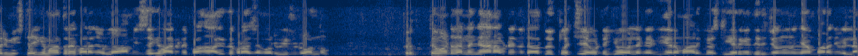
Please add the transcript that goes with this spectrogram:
ഒരു മിസ്റ്റേക്ക് മാത്രമേ പറഞ്ഞുള്ളൂ. ആ മിസ്റ്റേക്ക് മാറിയിട്ട് ഇപ്പൊ ആദ്യത്തെ പ്രാവശ്യം കൊണ്ട് വീട്ടിൽ വന്നു. കൃത്യമായിട്ട് തന്നെ ഞാൻ അവിടെ നിന്നിട്ട് അത് ക്ലച്ച് ചവിട്ടിക്കോ അല്ലെങ്കിൽ ഗിയർ മാറിക്കോ സ്റ്റിയറിംഗ് തിരിച്ചോ എന്നൊന്നും ഞാൻ പറഞ്ഞില്ല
